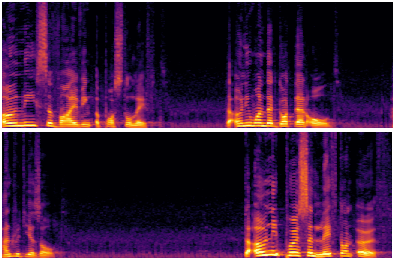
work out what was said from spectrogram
only surviving apostle left. The only one that got that old, 100 years old. The only person left on earth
